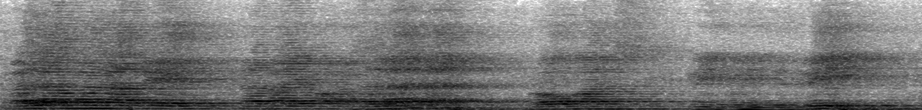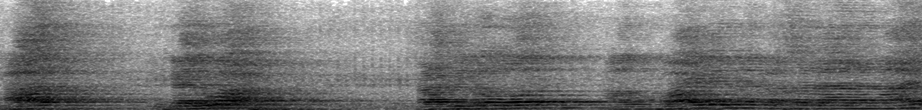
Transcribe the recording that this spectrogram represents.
malaman natin na tayo makasalanan. Romans 3.23. At ikalawa, sabi doon, ang bayan ng kasalanan ay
